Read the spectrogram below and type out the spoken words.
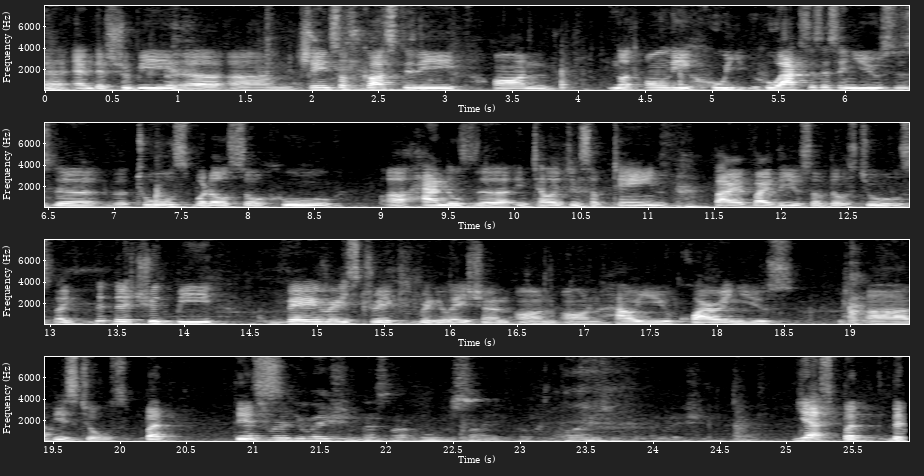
and there should be uh, um, chains of custody on not only who, who accesses and uses the, the tools, but also who uh, handles the intelligence obtained by, by the use of those tools. Like th there should be very, very strict regulation on, on how you acquire and use uh, these tools. But this that's regulation, that's not oversight or compliance with regulation. Yes, but but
